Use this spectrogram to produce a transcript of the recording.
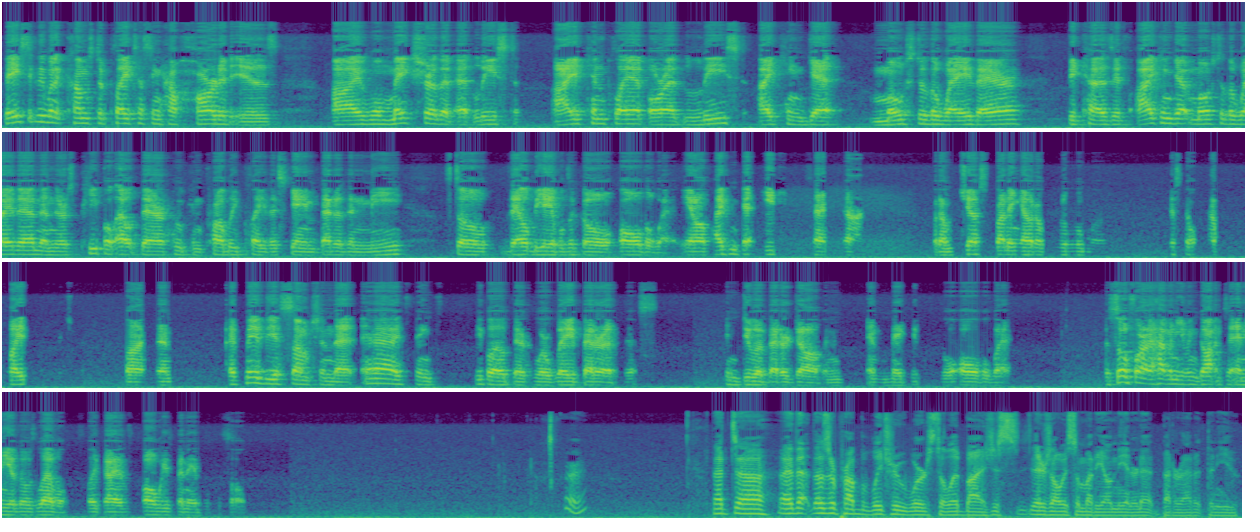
basically, when it comes to playtesting, how hard it is, I will make sure that at least I can play it, or at least I can get most of the way there. Because if I can get most of the way there, then there's people out there who can probably play this game better than me, so they'll be able to go all the way. You know, if I can get 80% done, but I'm just running out of room, or just don't have quite fine, then I've made the assumption that eh, I think people out there who are way better at this can do a better job and, and make it go all the way. So far, I haven't even gotten to any of those levels. Like I've always been able to solve. All right. That, uh, uh, that those are probably true words to live by. It's just there's always somebody on the internet better at it than you.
